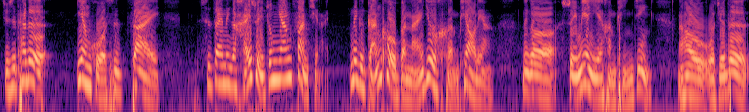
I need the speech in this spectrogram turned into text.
就是它的焰火是在是在那个海水中央放起来，那个港口本来就很漂亮。那个水面也很平静，然后我觉得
